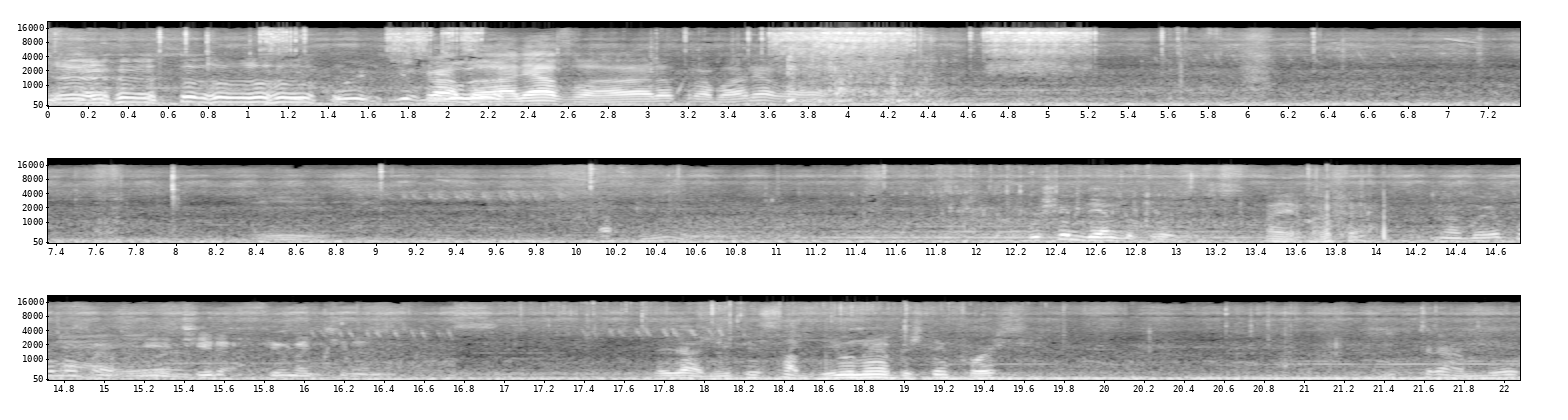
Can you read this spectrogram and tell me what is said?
Trabalha a vara, trabalha a vara. Puxa ele dentro do couro. aí, agora foi. Agora eu pulo pra Ele tira, filma ele tirando. Nem que sabio, né? O bicho tem força. Tramou.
